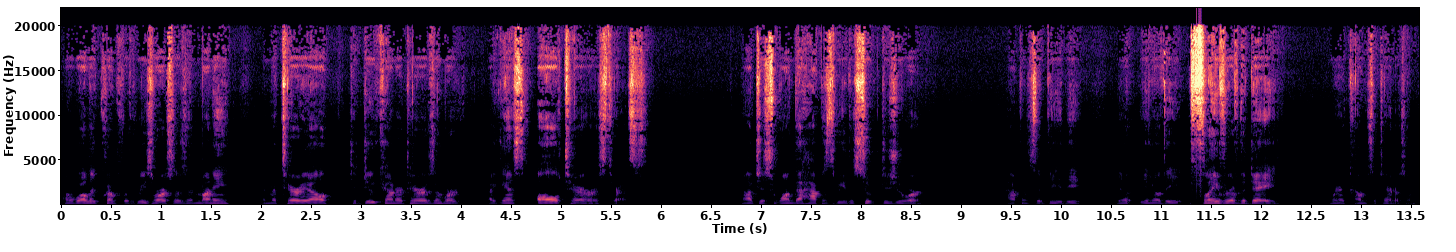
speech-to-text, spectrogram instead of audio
are well equipped with resources and money and material to do counterterrorism work against all terrorist threats, not just one that happens to be the soup du jour, happens to be the you know you know the flavor of the day when it comes to terrorism.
